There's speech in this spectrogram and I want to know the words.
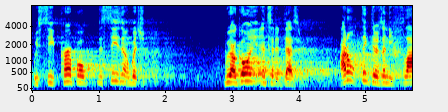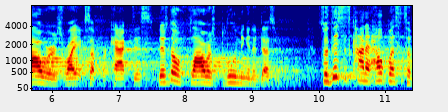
we see purple, the season in which we are going into the desert. I don't think there's any flowers, right, except for cactus. There's no flowers blooming in the desert. So this is kind of help us to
